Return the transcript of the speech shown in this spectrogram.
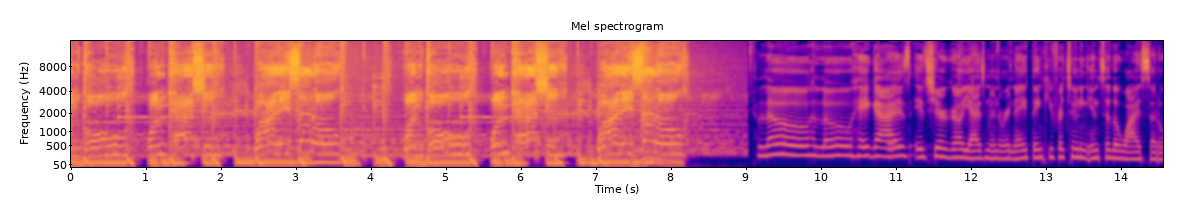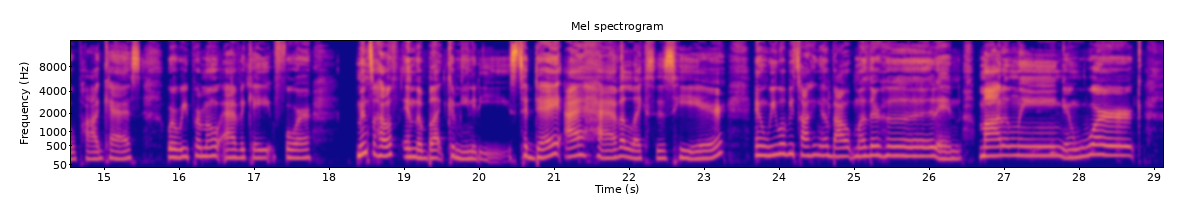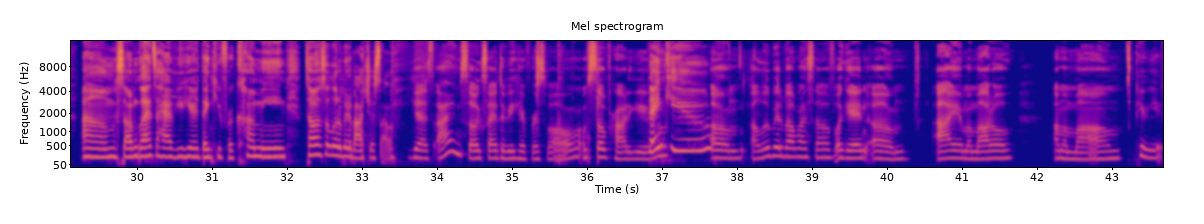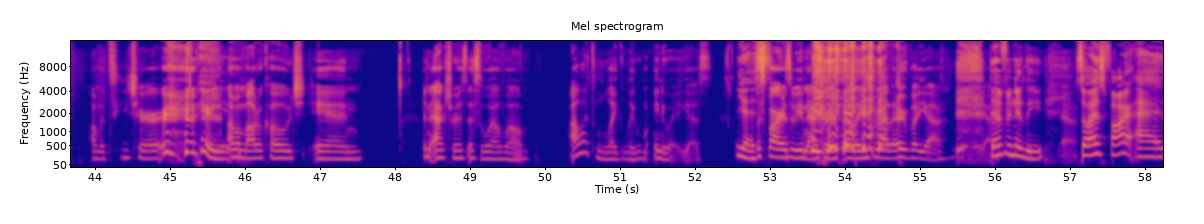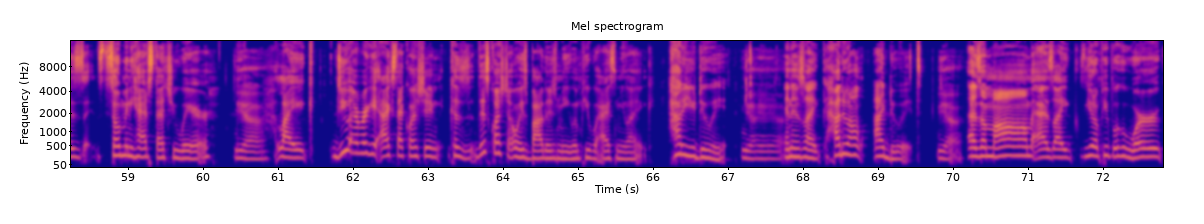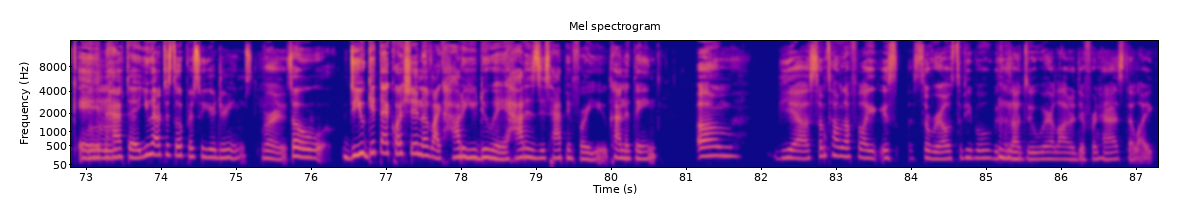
One goal, one passion. Why settle? One goal, one passion. Why settle? Hello, hello. Hey guys, it's your girl Yasmin Renee. Thank you for tuning into the Why Settle podcast, where we promote, advocate for mental health in the black communities. Today I have Alexis here, and we will be talking about motherhood and modeling and work. Um, so I'm glad to have you here. Thank you for coming. Tell us a little bit about yourself. Yes, I am so excited to be here. First of all, I'm so proud of you. Thank you. Um, a little bit about myself. Again, um, I am a model. I'm a mom. Period. I'm a teacher. Period. I'm a model coach and an actress as well. Well, I like to like label. My, anyway, yes, yes. aspiring to be an actress at least, rather. But yeah, yeah, Definitely. yeah, So as far as so many hats that you wear, yeah. like, do you ever get asked that question? Because this question always bothers me when people ask me, like, "How do you do it?" Yeah, yeah, yeah, And it's like, "How do I, I do it?" yeah. As a mom, as like you know, people who work and Mhm. have to, you have to still pursue your dreams. Right. So, do you get that question of like, "How do you do it? How does this happen for you?" kind of thing? Um, yeah. Sometimes I feel like it's surreal to people because I Mhm. do wear a lot of different hats that like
